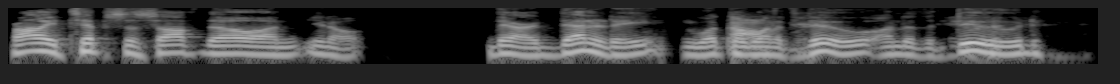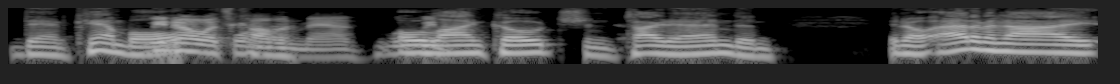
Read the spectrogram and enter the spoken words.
Probably tips us off though on you know their identity and what they Oh. want to do under the dude Dan Campbell. We know what's coming, man. O We- line coach and tight end, and you know Adam and I,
